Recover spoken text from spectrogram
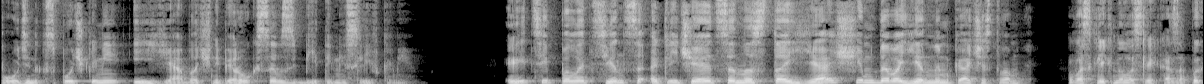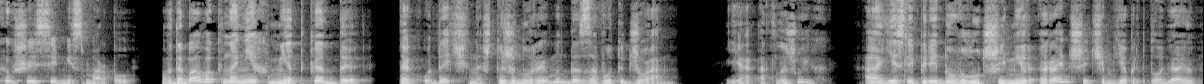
пудинг с почками и яблочный пирог со взбитыми сливками. Эти полотенца отличаются настоящим довоенным качеством, воскликнула слегка запыхавшаяся мисс Марпл. Вдобавок на них метка «Д». Так удачно, что жену Ремонда зовут Джоан. Я отложу их, а если перейду в лучший мир раньше, чем я предполагаю,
